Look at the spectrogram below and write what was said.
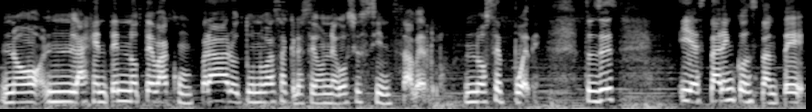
no, la gente no te va a comprar o tú no vas a crecer un negocio sin saberlo. No se puede. Entonces, y estar en constante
